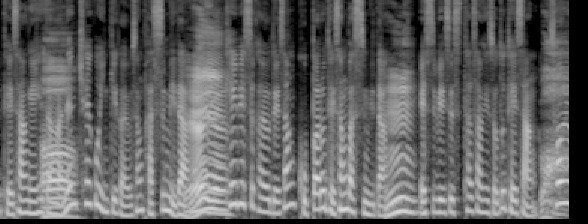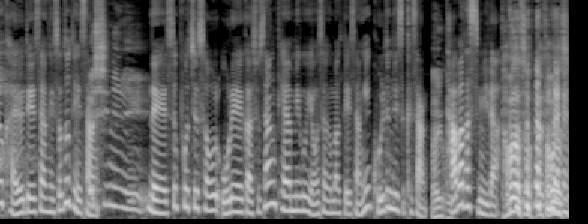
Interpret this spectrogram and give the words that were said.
대상에 해당하는 아. 최고 인기 가요상 받습니다. 예, 예. KBS 가요대상 곧바로 대상 받습니다. 음. SBS 스타상에서도 대상, 와. 서울 가요대상에서도 대상. 아, 신인이 네, 스포츠 서울 올해의 가수상, 대한민국 영상음악 대상이 골든디스크상 아이고. 다 받았습니다. 다 받았어. 네, 다 받았어.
